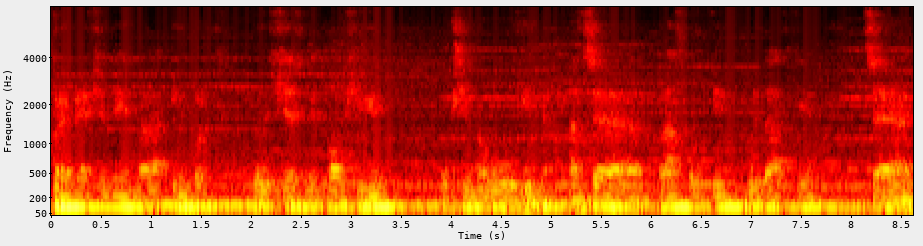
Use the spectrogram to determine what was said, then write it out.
приречений на імпорт величезних обсягів коксівного вугілля. А це транспортні видатки, це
